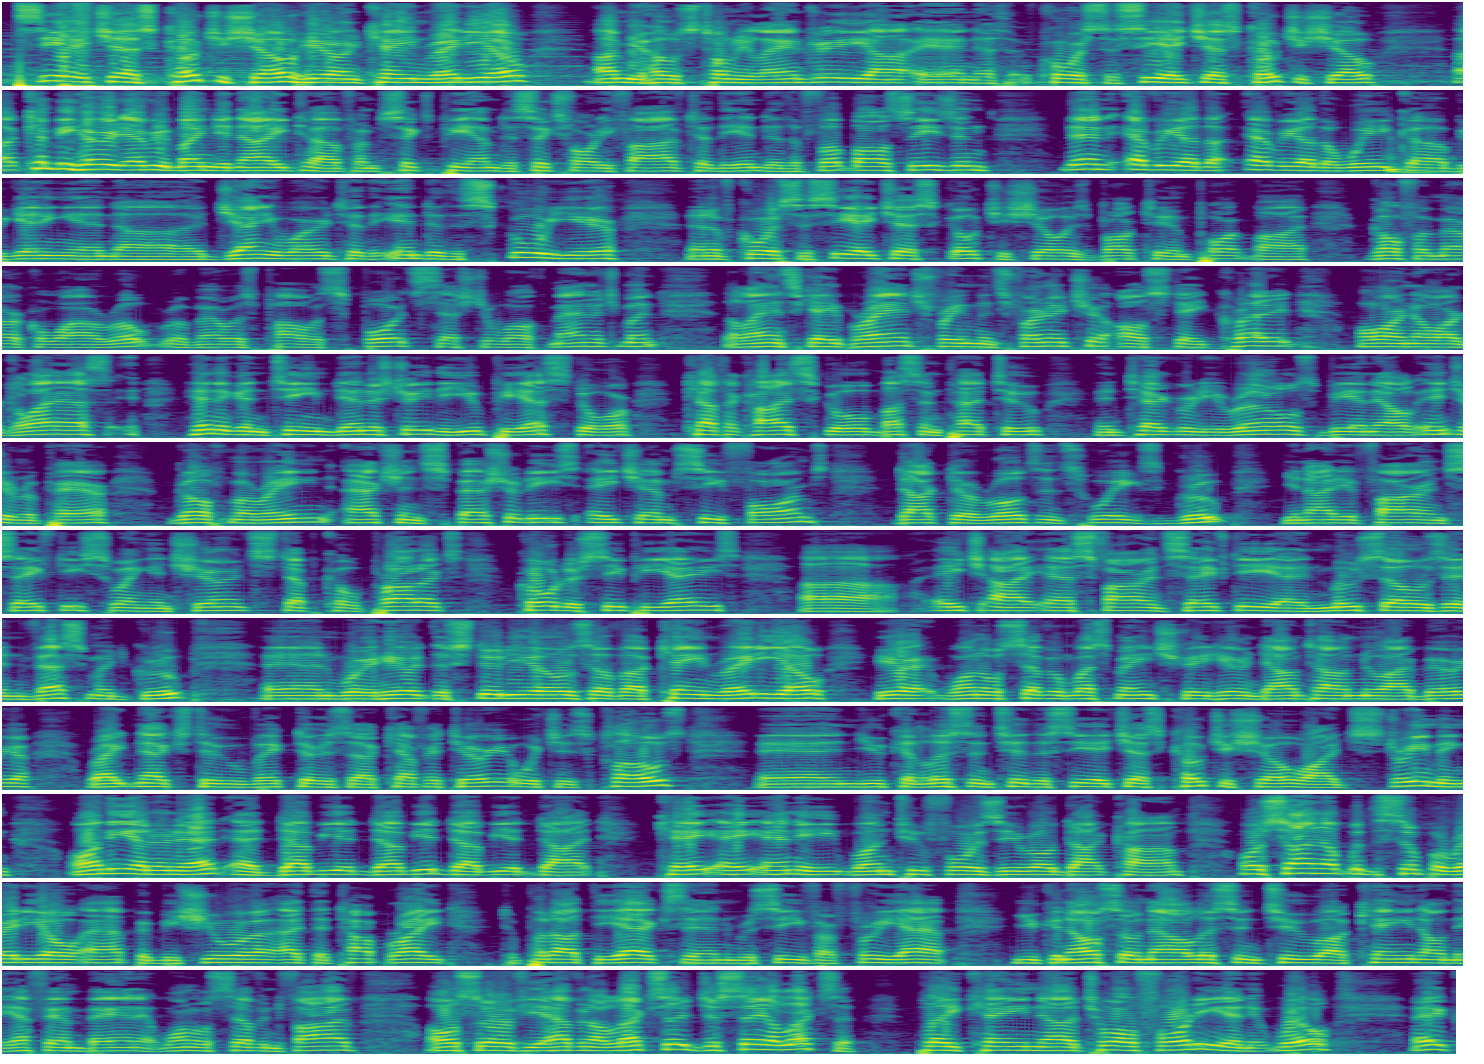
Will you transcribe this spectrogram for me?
CHS Coaches Show here on Kane Radio. I'm your host, Tony Landry, uh, and uh, of course, the CHS Coaches Show uh, can be heard every Monday night uh, from 6 p.m. to 6:45 to the end of the football season. Then every other every other week, uh, beginning in uh, January to the end of the school year, and of course the CHS Coaches Show is brought to you in part by Gulf America Wire Rope, Romero's Power Sports, Sestra Wealth Management, the Landscape Ranch, Freeman's Furniture, Allstate Credit, R&R Glass, Hennigan Team Dentistry, the UPS Store, Catholic High School, Bus and Patu, Integrity Rentals, B&L Engine Repair, Gulf Marine, Action Specialties, HMC Farms, Dr. Rosenzweig's Group, United Fire and Safety, Swing Insurance, Stepco Products, Colder CPAs, uh, HIS Fire and Safety, and Muso's Investment Group. And we're here at the studios of uh, Kane Radio here at 107 West Main Street here in downtown New Iberia, right next to Victor's uh, Cafeteria, which is closed. And you can listen to the CHS Coaches Show while streaming on the internet at www K-A-N-E1240.com, or sign up with the Simple Radio app and be sure at the top right to put out the X and receive a free app. You can also now listen to uh, Kane on the FM band at 107.5. Also, if you have an Alexa, just say Alexa, play Kane uh, 1240, and it will. Hey,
